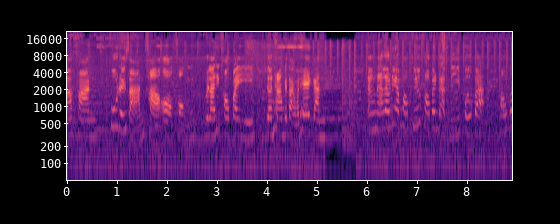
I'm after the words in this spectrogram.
อาคารผู้โดยสารขาออกของเวลาที่เขาไปเดินทางไปต่างประเทศกัน ดังนั้นแล้วเนี่ยพอชื่อเขาเป็นแบบนี้ปุ๊บอะ เขาก็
